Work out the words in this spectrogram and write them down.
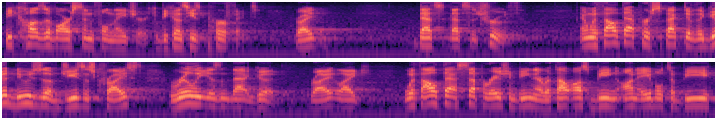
because of our sinful nature, because he's perfect, right? That's, that's the truth. And without that perspective, the good news of Jesus Christ really isn't that good, right? Like, without that separation being there, without us being unable to be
